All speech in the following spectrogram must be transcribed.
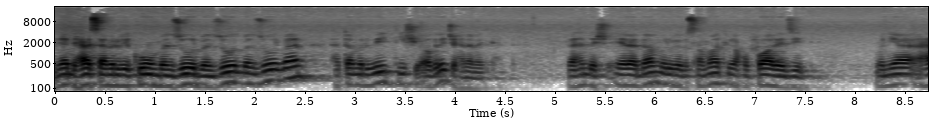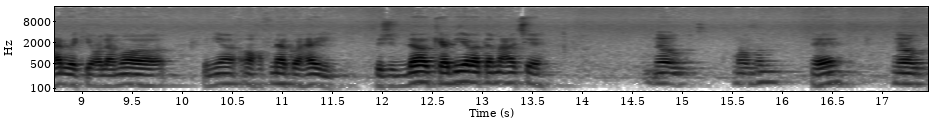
من يد هسه مرو بيكون بنزور بنزور بنزور بن حتى مرو بيت تيشي أغري جهنم كان فهندش إرادة مرو بسمات ويا خبار يزيد ونيا هر وكي علماء ونيا أخفناك هاي بجد لا كبيرة مع چه؟ نوك مظن إيه نوك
